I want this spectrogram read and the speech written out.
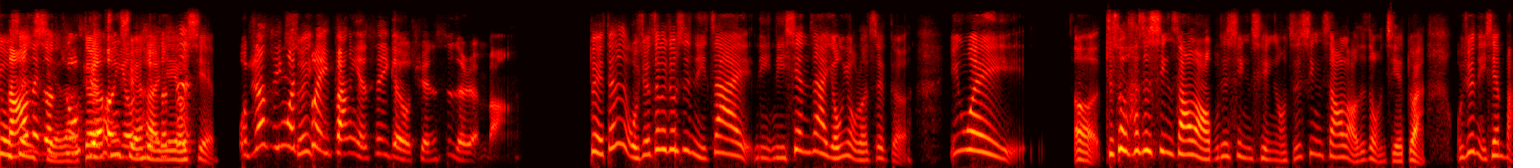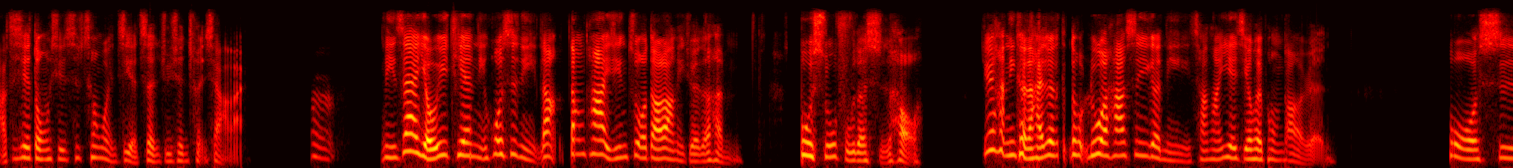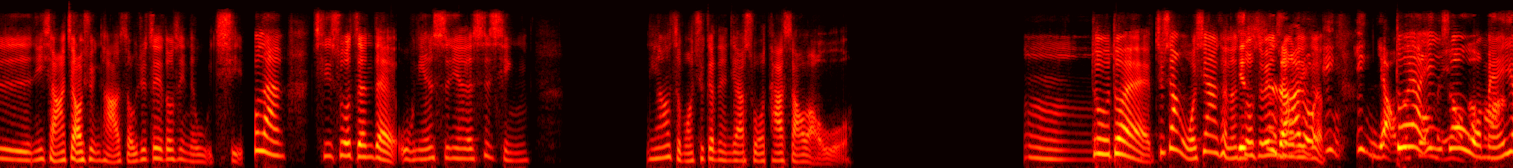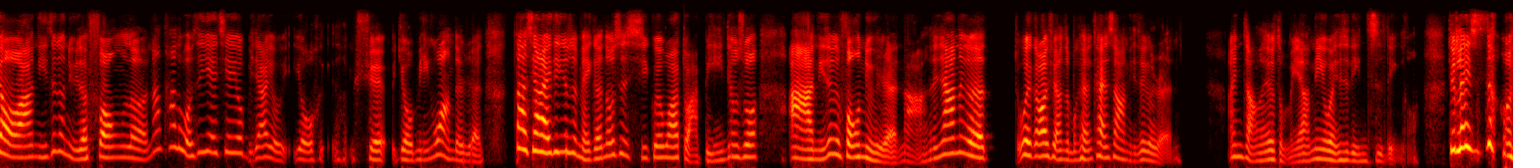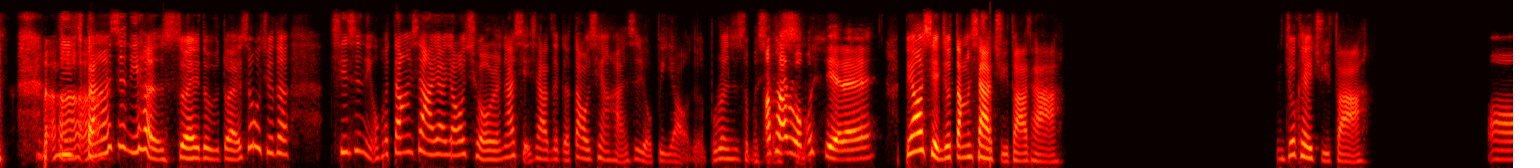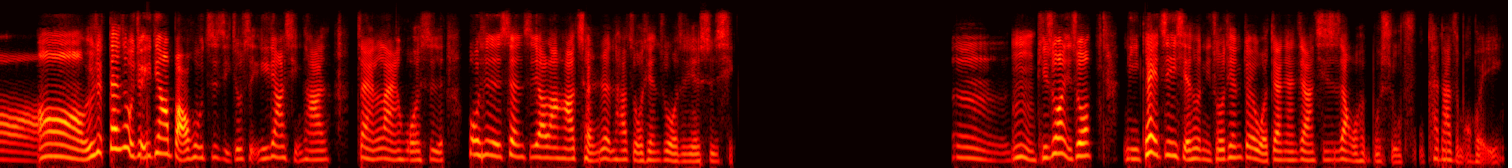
然后那个朱学恒学恒也有写，我觉得是因为对方也是一个有权势的人吧。对，但是我觉得这个就是你在你你现在拥有了这个，因为呃，就说他是性骚扰不是性侵哦，只是性骚扰的这种阶段，我觉得你先把这些东西是称为你自己的证据先存下来。嗯，你在有一天你或是你让当他已经做到让你觉得很不舒服的时候，因为你可能还是如果他是一个你常常业界会碰到的人。或是你想要教训他的时候，我觉得这些都是你的武器。不然，其实说真的，五年、十年的事情，你要怎么去跟人家说他骚扰我？嗯，对不对？就像我现在可能说随便说一个硬硬咬，对啊，硬说我没有啊，你这个女的疯了。那他如果是业界又比较有有学有名望的人，大家一定就是每个人都是西龟挖短鼻，就是说啊，你这个疯女人呐、啊，人家那个位高权怎么可能看上你这个人？啊，你长得又怎么样？你以为你是林志玲哦？就类似这种，你反而是你很衰，对不对？所以我觉得，其实你会当下要要求人家写下这个道歉函是有必要的，不论是什么形式。啊，他如果不写嘞？不要写，就当下举发他，你就可以举发。哦哦，我觉得，但是我觉得一定要保护自己，就是一定要请他在 line，或是或是甚至要让他承认他昨天做的这些事情。嗯嗯，比如说你说你可以自己写说你昨天对我这样这样这样，其实让我很不舒服，看他怎么回应。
